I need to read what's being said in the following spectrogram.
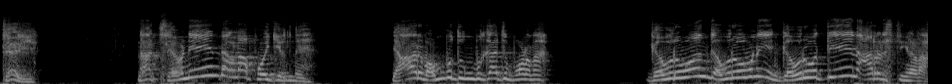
சரி. நான் செவனே தானா போய்க்கிருந்தேன். யாரு வம்பு தும்புக்காச்சும் போனனா? கௌரவம் கௌரவம்னு என் கௌரவத்தையே ஆரம்பிச்சிட்டீங்களா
